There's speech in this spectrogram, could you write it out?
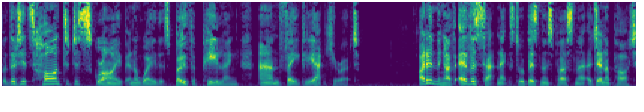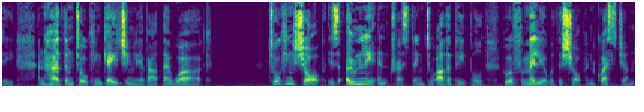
but that it's hard to describe in a way that's both appealing and vaguely accurate. I don't think I've ever sat next to a business person at a dinner party and heard them talk engagingly about their work. Talking shop is only interesting to other people who are familiar with the shop in question.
